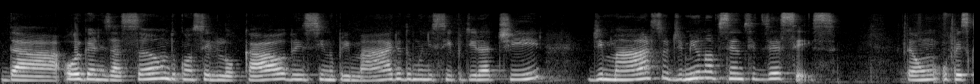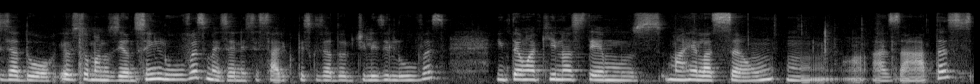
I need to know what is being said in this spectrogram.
da organização do Conselho Local do Ensino Primário do município de Irati, de março de 1916. Então, o pesquisador, eu estou manuseando sem luvas, mas é necessário que o pesquisador utilize luvas, então aqui nós temos uma relação, um, as atas,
